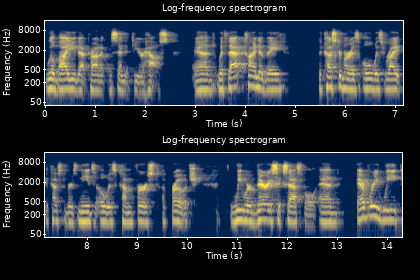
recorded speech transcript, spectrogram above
we'll buy you that product and send it to your house. And with that kind of a the customer is always right, the customer's needs always come first approach, we were very successful. And every week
